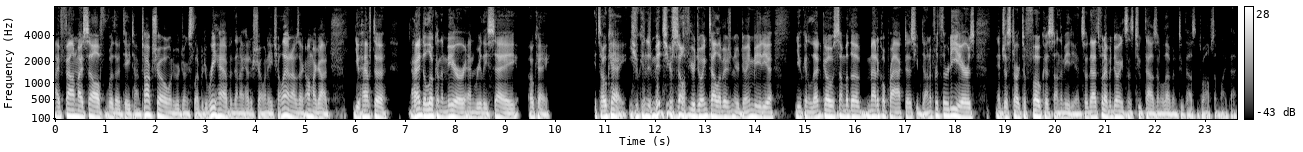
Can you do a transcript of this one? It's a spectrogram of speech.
I found myself with a daytime talk show when we were doing celebrity rehab, and then I had a show on HLN. And I was like, oh my God, you have to I had to look in the mirror and really say, okay, it's okay. You can admit to yourself you're doing television, you're doing media. You can let go some of the medical practice. You've done it for 30 years and just start to focus on the media. And so that's what I've been doing since 2011, 2012, something like that.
